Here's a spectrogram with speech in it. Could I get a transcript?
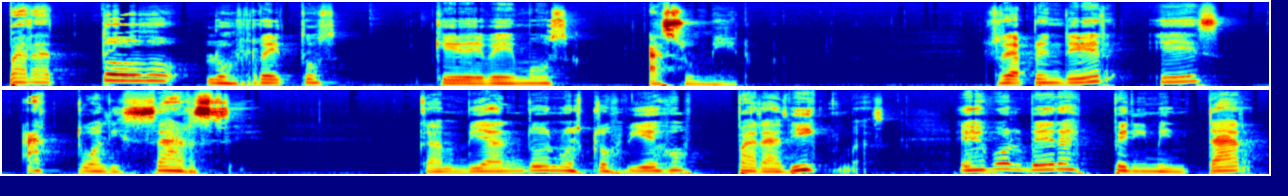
para todos los retos que debemos asumir. Reaprender es actualizarse, cambiando nuestros viejos paradigmas. Es volver a experimentar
